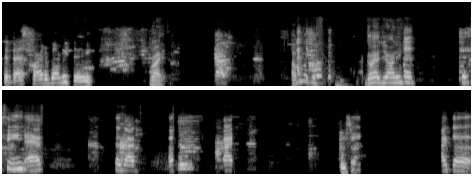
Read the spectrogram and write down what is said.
the best part of everything. Right. I'm looking. Go ahead, Yanni. The, the team asked because I, uh, I, I'm sorry. like a,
